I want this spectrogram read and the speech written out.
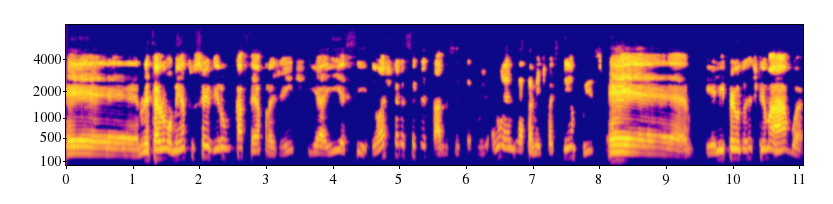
É, no determinado momento serviram um café para gente e aí esse, eu acho que era secretário dessa tecnologia, eu não lembro exatamente, faz tempo isso. É, ele perguntou se a gente queria uma água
